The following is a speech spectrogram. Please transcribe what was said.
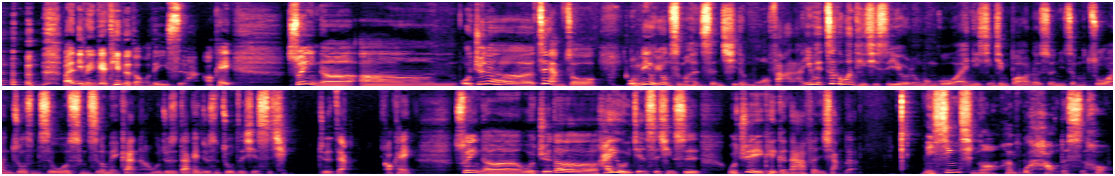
反正你们应该听得懂我的意思啦。OK。所以呢，嗯，我觉得这两周我没有用什么很神奇的魔法啦，因为这个问题其实也有人问过我，哎，你心情不好的时候你怎么做啊？你做什么事？我什么事都没干啊，我就是大概就是做这些事情，就是这样，OK。所以呢，我觉得还有一件事情是，我觉得也可以跟大家分享的，你心情哦很不好的时候，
